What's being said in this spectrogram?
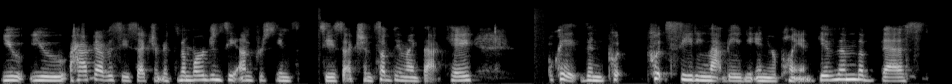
you you have to have a c-section. It's an emergency unforeseen c-section something like that okay? Okay then put put seeding that baby in your plan. Give them the best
